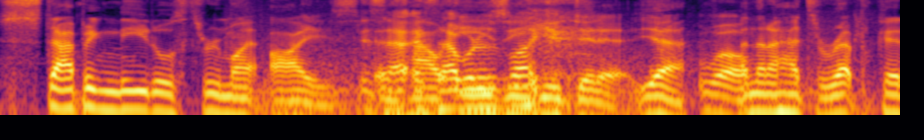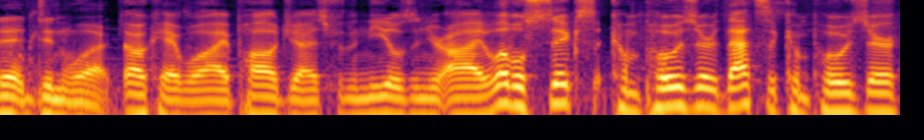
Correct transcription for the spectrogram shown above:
stabbing needles through my eyes. Is that- is how that what it was easy like? you did it? Yeah. Well- and then I had to replicate it. It didn't work. Okay, well, I apologize for the needles in your eye. Level 6, Composer. That's a Composer.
